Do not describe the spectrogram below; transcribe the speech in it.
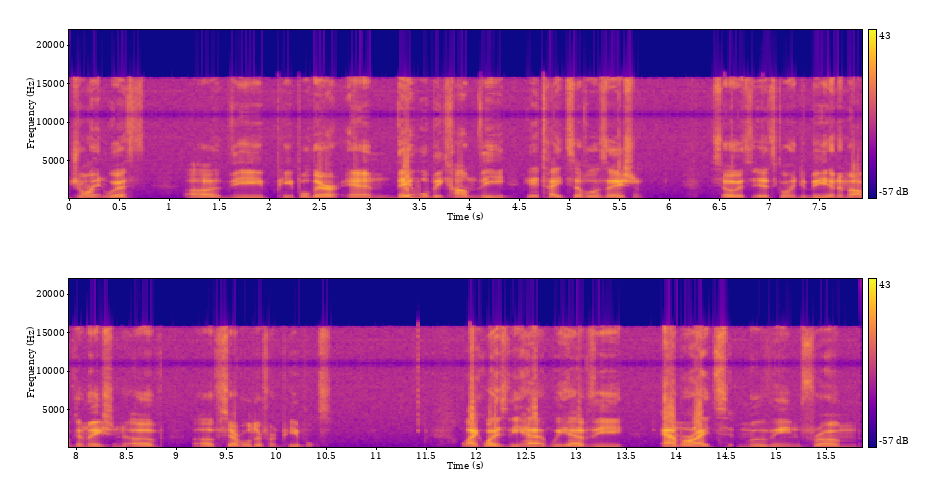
join with uh, the people there, and they will become the Hittite civilization. So it's it's going to be an amalgamation of of several different peoples. Likewise, we have the Amorites moving from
